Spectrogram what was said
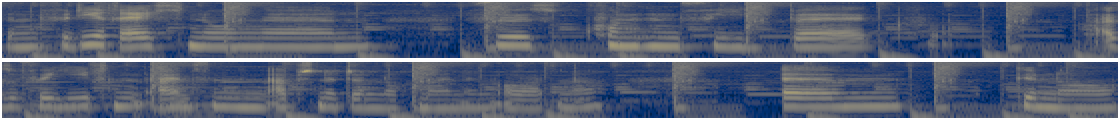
dann für die Rechnungen, fürs Kundenfeedback, also für jeden einzelnen Abschnitt dann nochmal einen Ordner. Ähm, genau.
